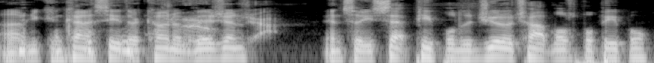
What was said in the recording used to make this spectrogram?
Um, you can kind of see their cone of vision, and so you set people to judo chop multiple people.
